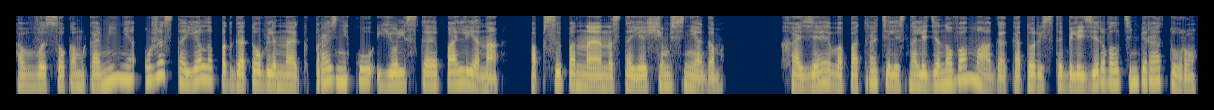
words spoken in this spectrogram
а в высоком камине уже стояла подготовленная к празднику ёльская полена, обсыпанная настоящим снегом. Хозяева потратились на ледяного мага, который стабилизировал температуру,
